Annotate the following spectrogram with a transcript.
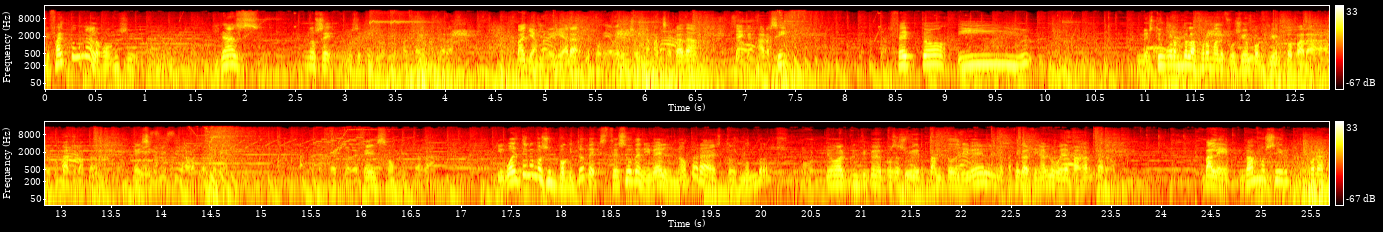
Le falta un algo, no sé. Quizás... No sé, no sé qué es lo que le falta que matará. Vaya, hombre, y ahora le podía haber hecho una machacada. Venga, ahora sí. Perfecto, y... Me estoy guardando la forma de fusión, por cierto, para el combate contra el ahí sí que me centra bastante perfecto, defensa aumentada. Igual tenemos un poquito de exceso de nivel, ¿no? Para estos mundos. Yo al principio me puse a subir tanto de nivel, me parece que al final lo voy a pagar caro. Vale, vamos a ir por aquí.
